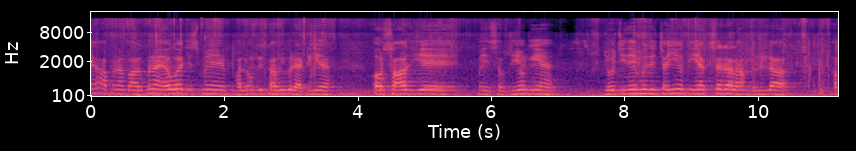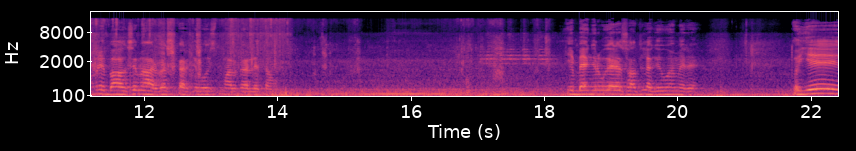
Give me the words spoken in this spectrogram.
अपना बाग बनाया हुआ है, जिसमें फलों की काफ़ी वैरायटी है और साथ ये मेरी सब्जियों की हैं। जो चीज़ें मुझे चाहिए होती हैं, अक्सर अल्हम्दुलिल्लाह अपने बाग से मैं हार्वेस्ट करके वो इस्तेमाल कर लेता हूँ। ये बैंगन वगैरह साथ लगे हुए हैं मेरे। तो ये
